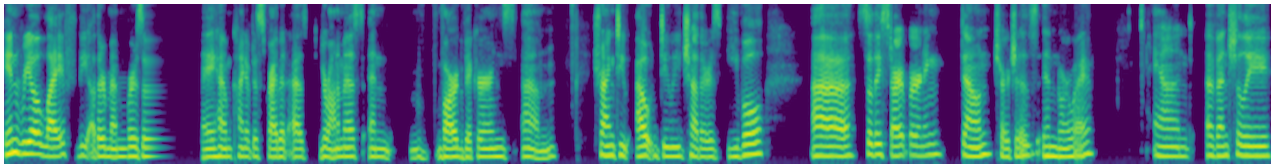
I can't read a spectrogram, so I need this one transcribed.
in real life, the other members of Mayhem kind of describe it as Euronymous and Varg Vikernes um, trying to outdo each other's evil. Uh, so they start burning down churches in Norway. And eventually,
